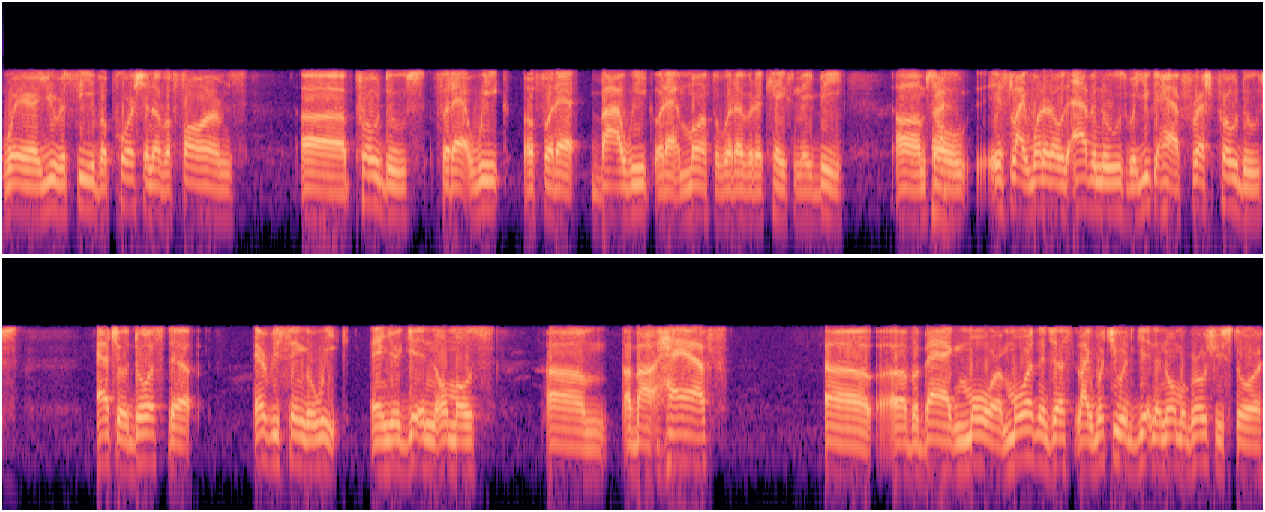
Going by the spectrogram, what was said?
where you receive a portion of a farm's uh, produce for that week or for that bye week or that month or whatever the case may be. Um, so Right. it's like one of those avenues where you can have fresh produce at your doorstep every single week, and you're getting almost um, about half uh, of a bag more, more than just like what you would get in a normal grocery store.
